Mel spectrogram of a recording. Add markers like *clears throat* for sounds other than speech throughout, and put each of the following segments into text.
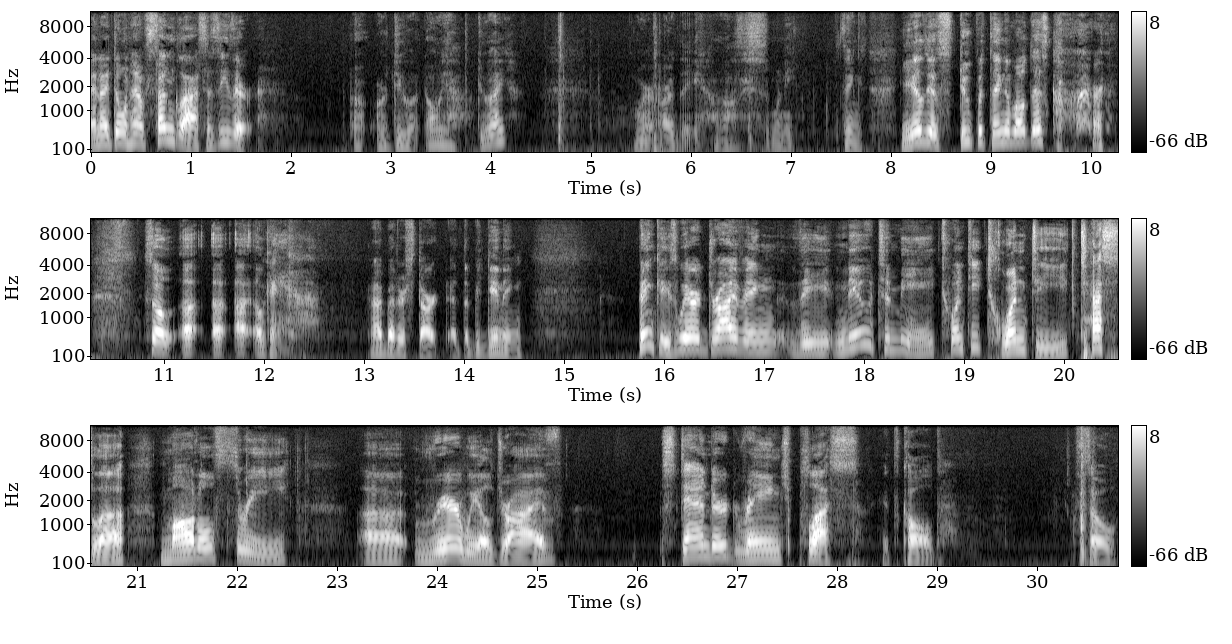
And I don't have sunglasses either. Uh, or do I? Oh, yeah. Do I? Where are they? Oh, there's so many things. You know the stupid thing about this *laughs* car? so, uh, uh, uh, okay. I better start at the beginning. Pinkies, we are driving the new to me 2020 Tesla Model 3 uh, rear wheel drive standard range plus, it's called. So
